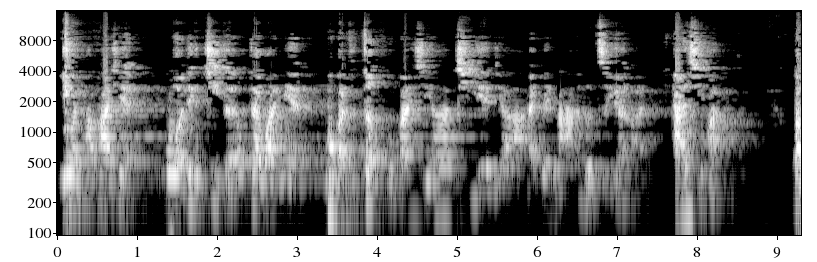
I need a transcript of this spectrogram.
因为他发现我这个记者在外面，不管是政府关系啊、企业家，还可以拉很多资源来，他很喜欢。到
